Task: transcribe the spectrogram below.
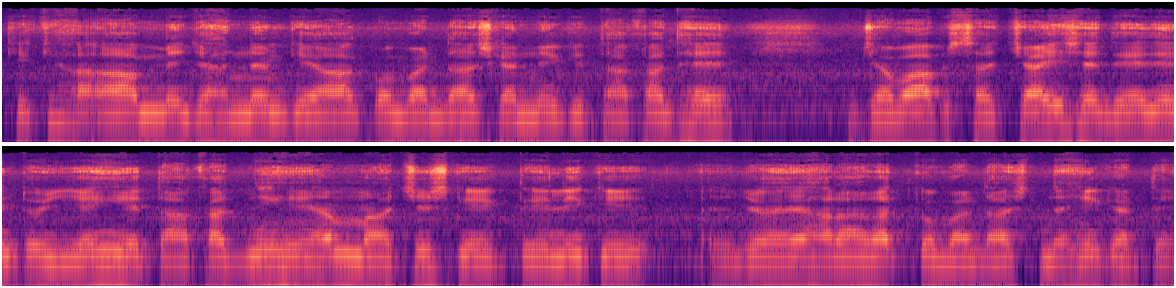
کہ کیا آپ میں جہنم کی آگ کو برداشت کرنے کی طاقت ہے؟ جواب سچائی سے دے دیں تو یہی ہے طاقت نہیں ہے۔ ہم ماچس کی ایک تیلی کی جو ہے حرارت کو برداشت نہیں کرتے۔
